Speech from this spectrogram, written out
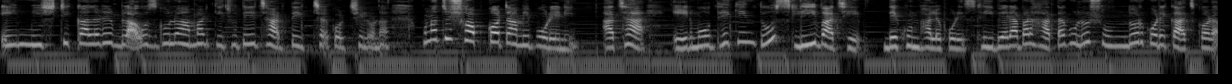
এই মিষ্টি কালারের ব্লাউজগুলো আমার কিছুতেই ছাড়তে ইচ্ছা করছিল না। মনে হচ্ছে সব কটা আমি পরে নিই আচ্ছা এর মধ্যে কিন্তু স্লিভ আছে। দেখুন ভালো করে, স্লিভের আবার হাতাগুলো সুন্দর করে কাজ করা।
